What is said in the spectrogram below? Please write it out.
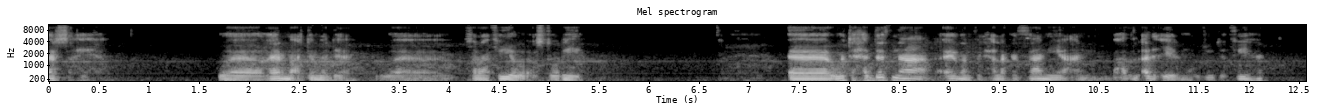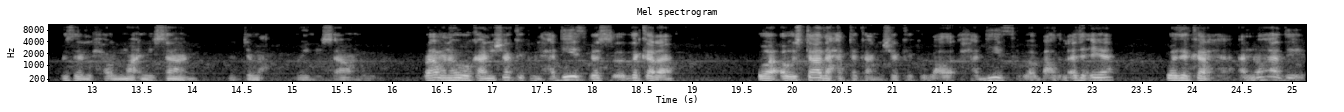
غير صحيحة. وغير معتمدة وخرافية وأسطورية. أه وتحدثنا أيضا في الحلقة الثانية عن بعض الأدعية الموجودة فيها مثل حول ماء نيسان من جمع ماء نيسان رغم أنه هو كان يشكك في الحديث بس ذكره أو أستاذه حتى كان يشكك في بعض الأحاديث وبعض الأدعية وذكرها. أنه هذه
